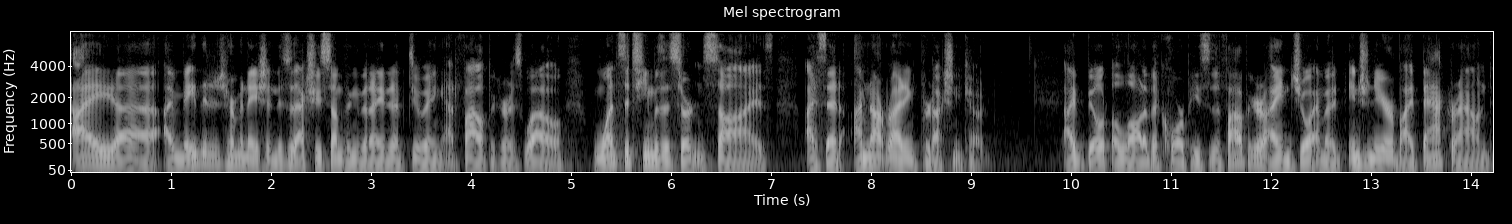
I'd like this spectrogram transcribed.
I uh, I made the determination. This is actually something that I ended up doing at FilePicker as well. Once the team was a certain size, I said I'm not writing production code. I built a lot of the core pieces of FilePicker. I enjoy. I'm an engineer by background,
